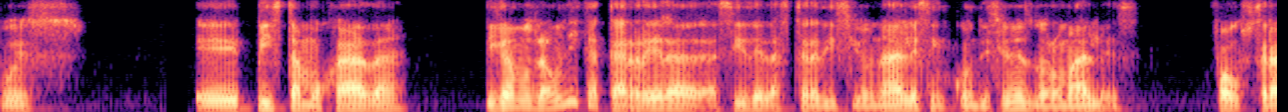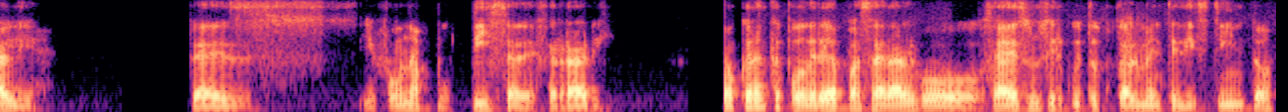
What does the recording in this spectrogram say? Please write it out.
pues, eh, pista mojada. Digamos, la única carrera así de las tradicionales en condiciones normales fue Australia. O sea, es, y fue una putiza de Ferrari. ¿No creen que podría pasar algo? O sea, es un circuito totalmente distinto,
